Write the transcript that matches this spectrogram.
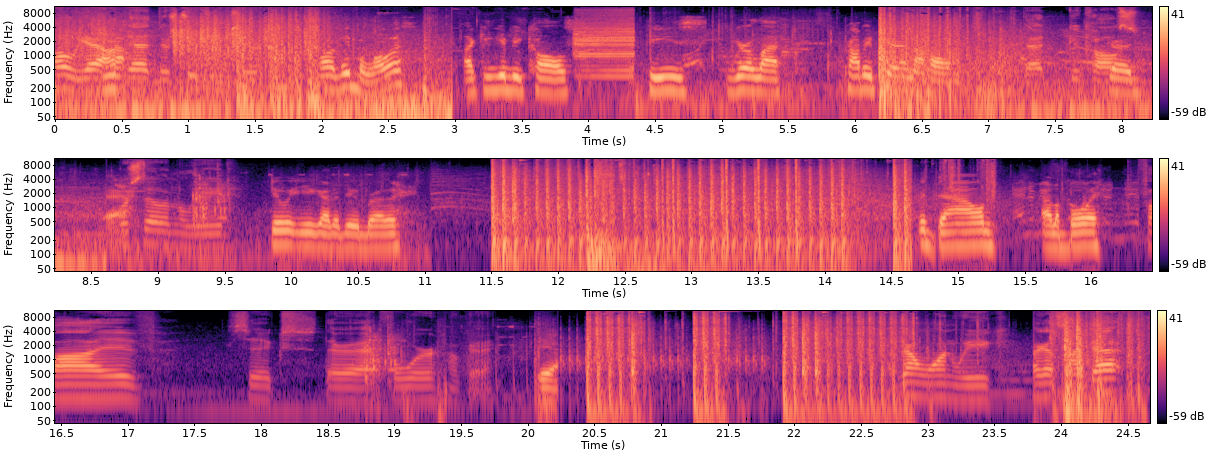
Oh yeah, I'm No. dead. There's two teams here. Oh, are they below us? I can give you calls. He's your left. Probably peer in the hall. Dead. Good calls. Good. Yeah. We're still in the lead. Do what you gotta do, brother. Get down. Out of boy. Five, six. They're at four. Okay. Yeah. I got one weak. I got sniped at.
